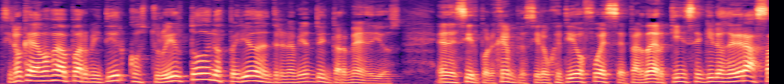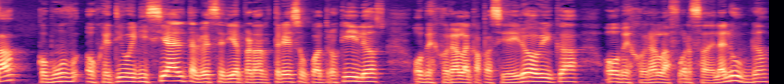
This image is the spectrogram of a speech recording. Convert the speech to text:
sino que además me va a permitir construir todos los periodos de entrenamiento intermedios. Es decir, por ejemplo, si el objetivo fuese perder 15 kilos de grasa, como un objetivo inicial tal vez sería perder 3 o 4 kilos, o mejorar la capacidad aeróbica, o mejorar la fuerza del alumno,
